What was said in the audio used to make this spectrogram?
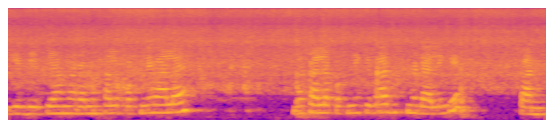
ये देखिए हमारा मसाला पकने वाला है। मसाला पकने के बाद इसमें डालेंगे पानी।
